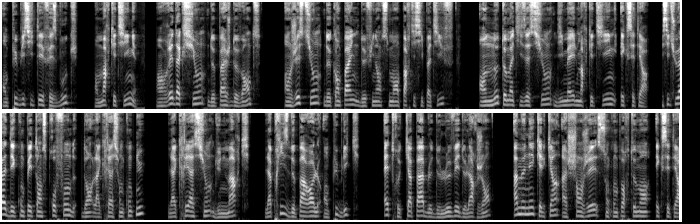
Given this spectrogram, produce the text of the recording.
en publicité Facebook, en marketing, en rédaction de pages de vente, en gestion de campagnes de financement participatif, en automatisation d'email marketing, etc. Et si tu as des compétences profondes dans la création de contenu, la création d'une marque, la prise de parole en public, être capable de lever de l'argent, amener quelqu'un à changer son comportement, etc.,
